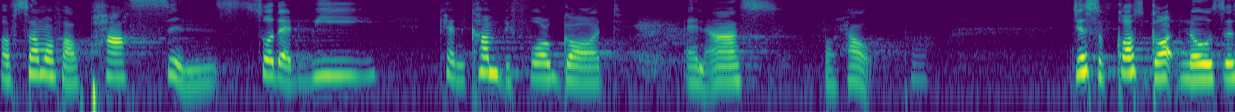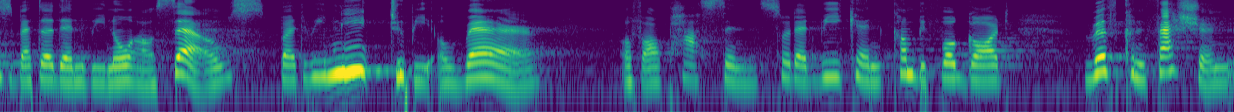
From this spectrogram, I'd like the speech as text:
of some of our past sins so that we can come before God and ask for help. Just, of course, God knows us better than we know ourselves, but we need to be aware of our past sins so that we can come before God with confession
